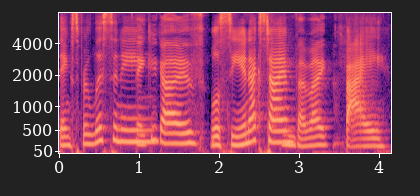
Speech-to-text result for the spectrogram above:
thanks for listening. Thank you guys. We'll see you next time. Bye bye. Bye.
